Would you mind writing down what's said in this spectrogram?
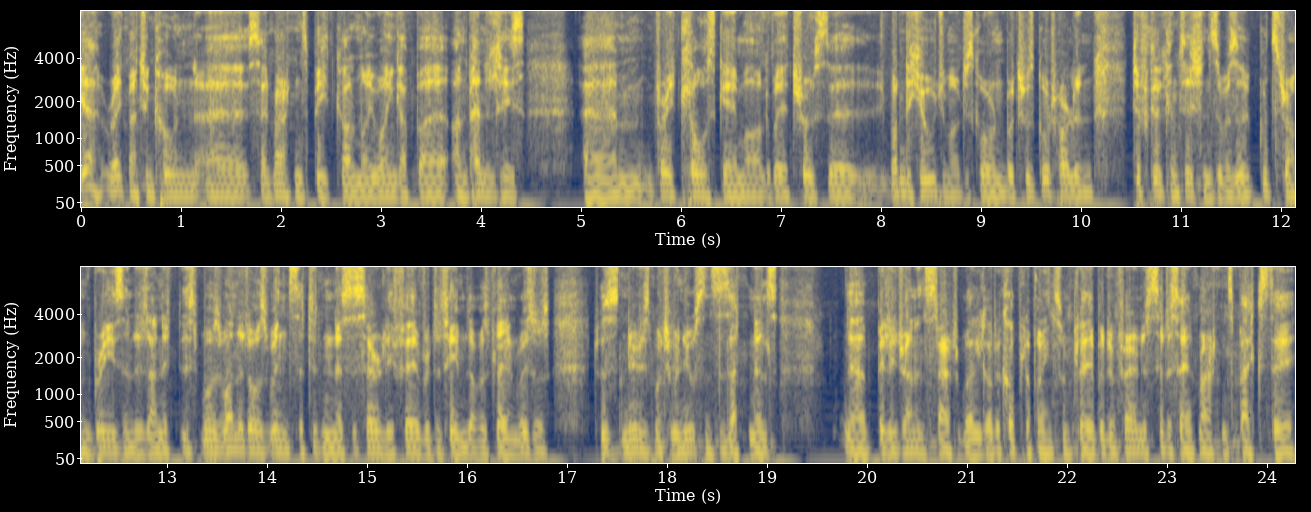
Yeah, right match in Coon. Uh, St Martin's beat Galmoy Windgap uh, on penalties. Um, very close game all the way through. Uh, wasn't a huge amount of scoring, but it was good hurling. Difficult conditions. There was a good strong breeze in it, and it, it was one of those wins that didn't necessarily favour the team that was playing with it. It was nearly as much of a nuisance as anything else uh, Billy Drennan started well, got a couple of points in play, but in fairness to the St Martin's backs, they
